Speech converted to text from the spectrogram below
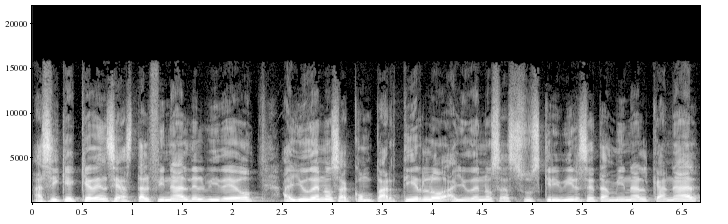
Así que quédense hasta el final del video, ayúdenos a compartirlo, ayúdenos a suscribirse también al canal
